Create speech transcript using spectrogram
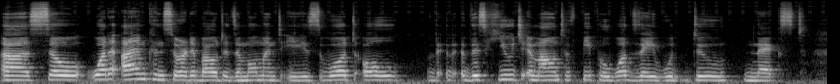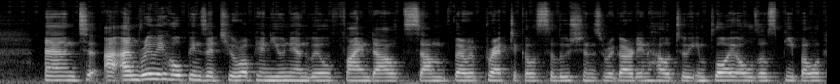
uh, so what I am concerned about at the moment is what all th- this huge amount of people what they would do next. And I- I'm really hoping that European Union will find out some very practical solutions regarding how to employ all those people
